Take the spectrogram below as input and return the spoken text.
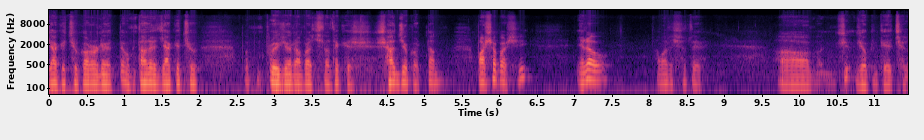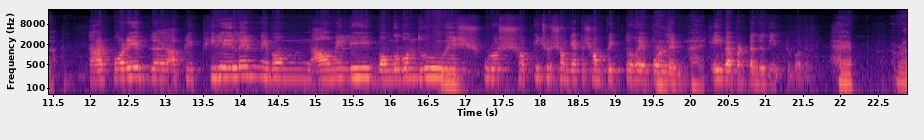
যা কিছু করণীয় এবং তাদের যা কিছু প্রয়োজন আমরা তাদেরকে সাহায্য করতাম। পাশাপাশি এরাও আমাদের সাথে যোগ দিয়েছিল। তারপরে আপনি ফিরে এলেন এবং আওয়ামী লীগ বঙ্গবন্ধু এর পুরো সবকিছুর সঙ্গে একটা সম্পৃক্ত হয়ে পড়লেন. এই ব্যাপারটা যদি একটু বলেন। হ্যাঁ আমরা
